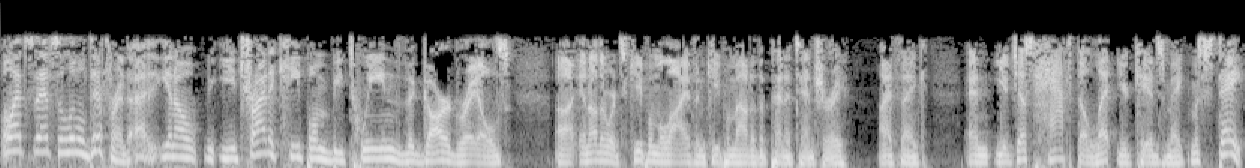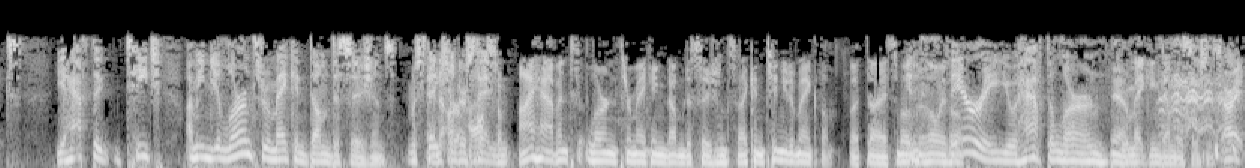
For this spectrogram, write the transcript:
well, that's that's a little different. Uh, you know, you try to keep them between the guardrails. Uh, in other words, keep them alive and keep them out of the penitentiary. I think, and you just have to let your kids make mistakes. You have to teach. I mean, you learn through making dumb decisions Mistakes and are understanding. awesome. I haven't learned through making dumb decisions. I continue to make them, but uh, I suppose In there's always a- theory, you have to learn Yeah. through making dumb decisions. All right,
